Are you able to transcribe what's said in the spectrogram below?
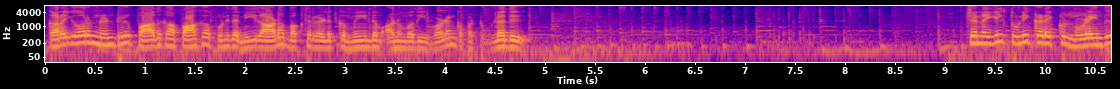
கரையோரம் நின்று பாதுகாப்பாக புனித நீராட பக்தர்களுக்கு மீண்டும் அனுமதி வழங்கப்பட்டுள்ளது. சென்னையில் துணிக்கடைக்குள் நுழைந்து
